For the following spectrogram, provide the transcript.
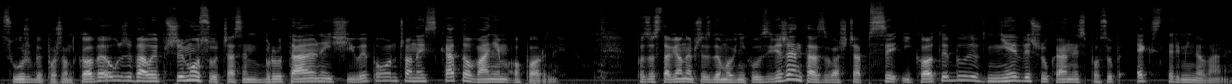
Służby porządkowe używały przymusu, czasem brutalnej siły połączonej z katowaniem opornych. Pozostawione przez domowników zwierzęta, zwłaszcza psy i koty, były w niewyszukany sposób eksterminowane.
